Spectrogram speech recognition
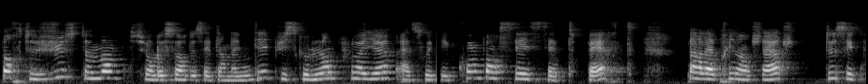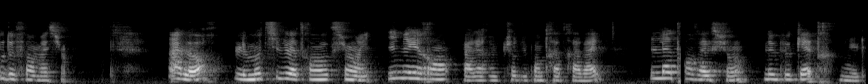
porte justement sur le sort de cette indemnité puisque l'employeur a souhaité compenser cette perte par la prise en charge de ses coûts de formation. Alors, le motif de la transaction est inhérent à la rupture du contrat de travail, la transaction ne peut qu'être nulle.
